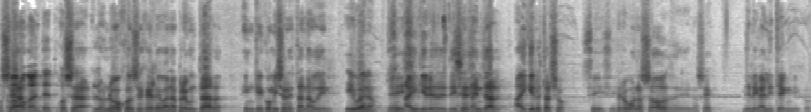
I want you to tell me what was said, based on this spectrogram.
O sea, Vamos con el tete. o sea, los nuevos consejeros van a preguntar en qué comisión está Naudín. Y bueno, ¿eh? sí, ahí sí. quieres, te dicen, en tal, ahí quiero estar yo. Sí, sí. Pero vos no sos, de, no sé, de legal y técnico.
